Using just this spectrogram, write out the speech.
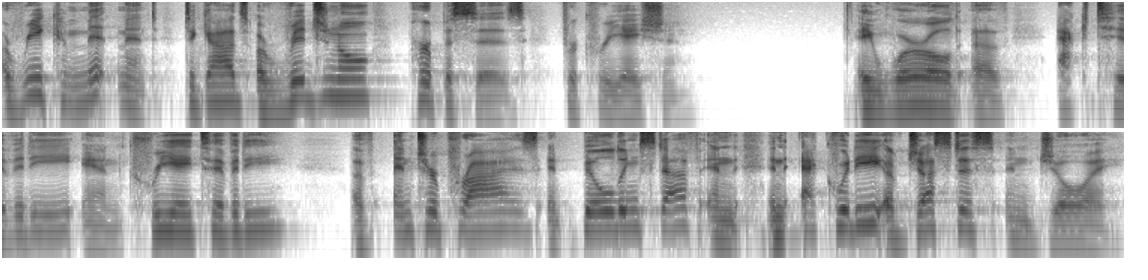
a recommitment to God's original purposes for creation. A world of activity and creativity, of enterprise and building stuff, and an equity of justice and joy.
